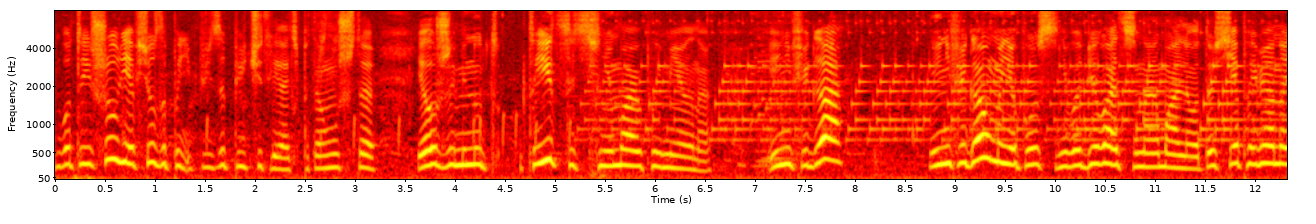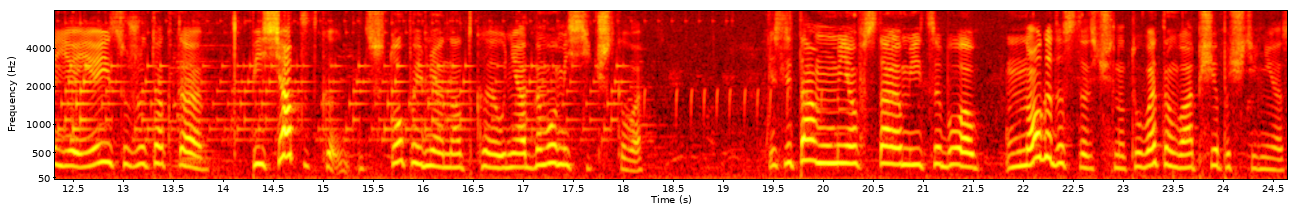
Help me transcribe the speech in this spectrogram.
вот решил я все запечатлять, потому что я уже минут 30 снимаю примерно. И нифига, и нифига у меня просто не выбивается нормального. То есть я примерно я, яиц уже так-то 50, 100 примерно открыл, ни одного мистического. Если там у меня в старом яйце было много достаточно, то в этом вообще почти нет.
